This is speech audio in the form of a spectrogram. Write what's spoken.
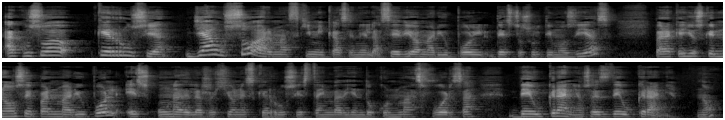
acusó que Rusia ya usó armas químicas en el asedio a Mariupol de estos últimos días. Para aquellos que no sepan, Mariupol es una de las regiones que Rusia está invadiendo con más fuerza de Ucrania, o sea, es de Ucrania, ¿no?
